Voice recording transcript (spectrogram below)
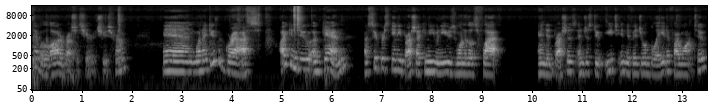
I have a lot of brushes here to choose from. And when I do the grass, I can do, again, a super skinny brush. I can even use one of those flat ended brushes and just do each individual blade if I want to.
